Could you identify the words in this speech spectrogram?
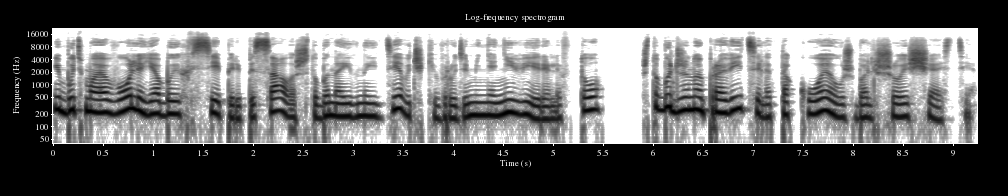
и будь моя воля, я бы их все переписала, чтобы наивные девочки вроде меня не верили в то, что быть женой правителя — такое уж большое счастье.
